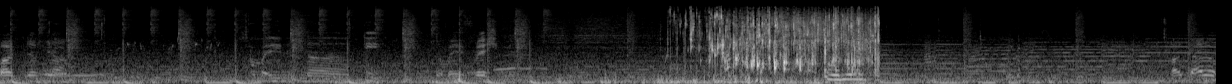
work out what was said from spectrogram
Ang partner niya sa mainit na tea na may fresh milk. Pagkano?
